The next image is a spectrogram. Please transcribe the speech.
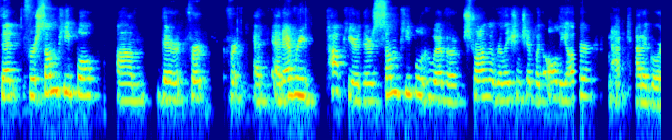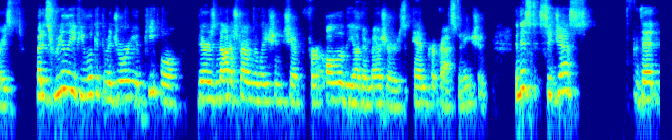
that for some people, um, there for for at, at every top here, there's some people who have a stronger relationship with all the other categories. But it's really, if you look at the majority of people, there is not a strong relationship for all of the other measures and procrastination. And this suggests that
